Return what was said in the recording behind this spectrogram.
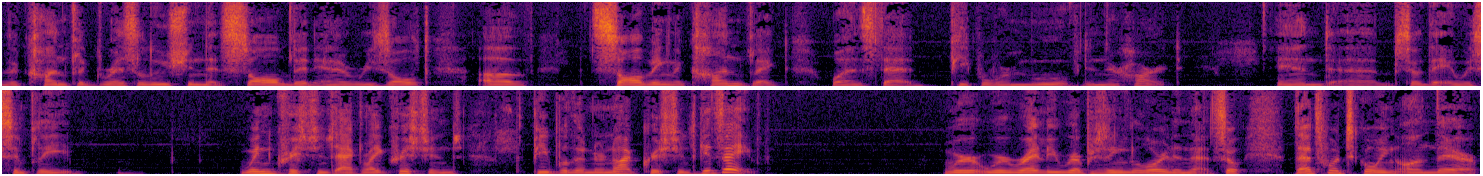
the conflict resolution that solved it, and a result of solving the conflict was that people were moved in their heart, and uh, so they, it was simply when Christians act like Christians, people that are not Christians get saved we're, we're rightly representing the Lord in that. So that's what's going on there.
